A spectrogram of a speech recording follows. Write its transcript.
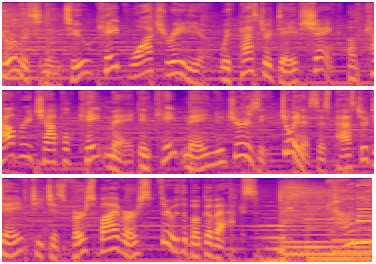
You're listening to Cape Watch Radio with Pastor Dave Shank of Calvary Chapel, Cape May in Cape May, New Jersey. Join us as Pastor Dave teaches verse by verse through the book of Acts. Come ye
